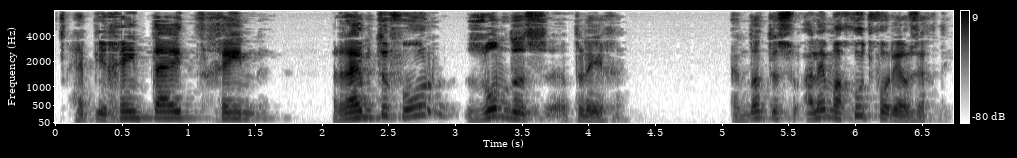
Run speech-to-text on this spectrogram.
heb je geen tijd, geen ruimte voor zondes eh, plegen. En dat is alleen maar goed voor jou, zegt hij.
